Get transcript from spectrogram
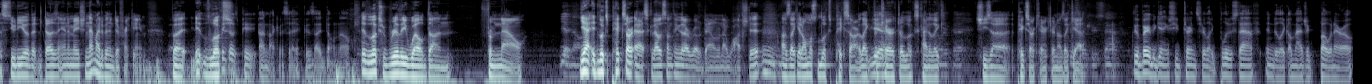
a studio that does animation. That might have been a different game, but it I think looks those. P- I'm not gonna say because I don't know. it looks really well done from now. Yeah. No. Yeah, it looks Pixar esque. That was something that I wrote down when I watched it. Mm. I was like, it almost looks Pixar. Like the character looks kind of like she's a Pixar character, and I was like, yeah, The very beginning, she turns her like blue staff into like a magic bow and arrow.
